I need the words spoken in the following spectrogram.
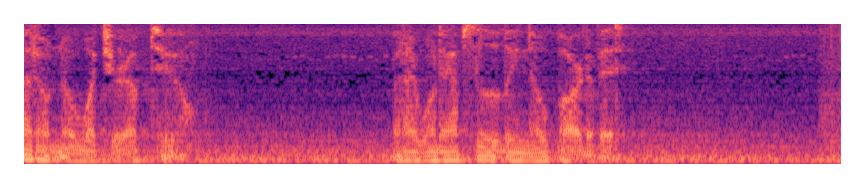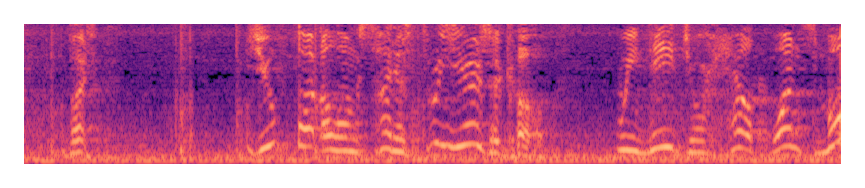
I don't know what you're up to. But I want absolutely no part of it. But you fought alongside us three years ago. We need your help once more.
